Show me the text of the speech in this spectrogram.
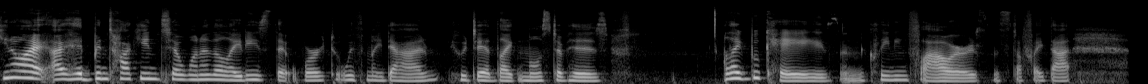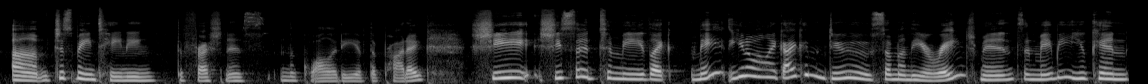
you know, I, I had been talking to one of the ladies that worked with my dad who did like most of his like bouquets and cleaning flowers and stuff like that. Um, just maintaining the freshness and the quality of the product. She she said to me like, "May you know, like I can do some of the arrangements and maybe you can,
